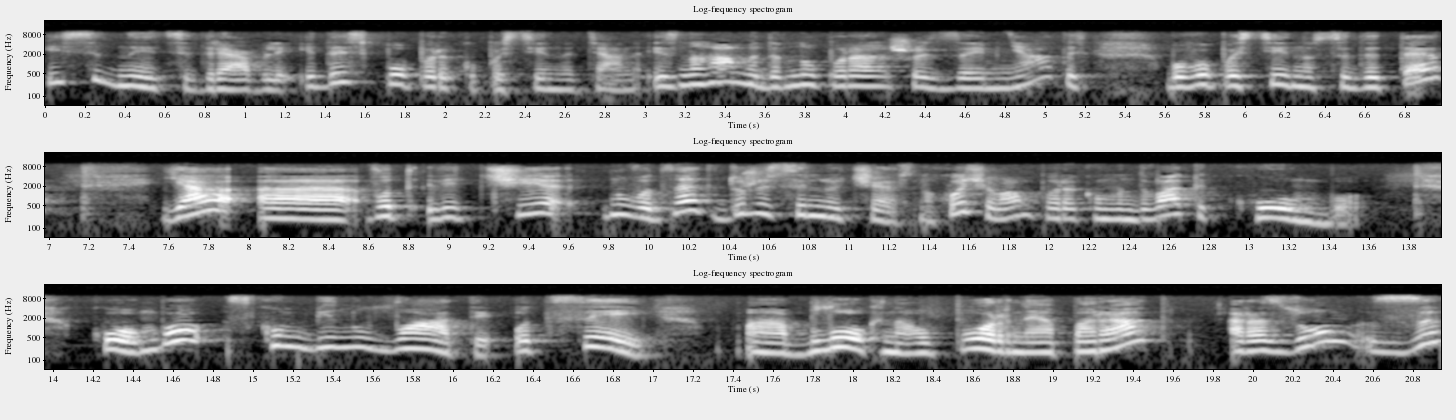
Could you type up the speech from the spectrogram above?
і сідниці дряблі, і десь попереку постійно тяне, і з ногами давно пора щось займнятись, бо ви постійно сидите. Я е, от відчі, ну от знаєте, дуже сильно чесно, хочу вам порекомендувати комбо комбо скомбінувати оцей блок на опорний апарат разом з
